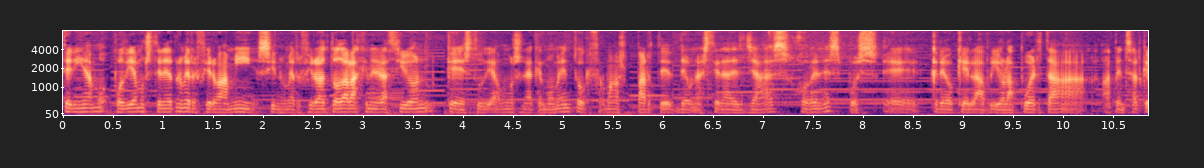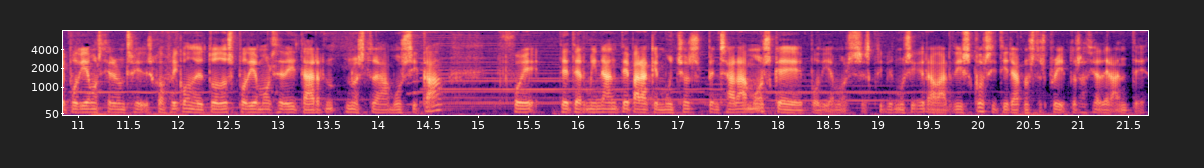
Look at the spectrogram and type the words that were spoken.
teníamos podíamos tener no me refiero a mí sino me refiero a toda la generación que estudiábamos en aquel momento que formamos parte de una escena del jazz jóvenes pues eh, creo que él abrió la puerta a, a pensar que podíamos tener un sello discográfico donde todos podíamos editar nuestra música fue determinante para que muchos pensáramos que podíamos escribir música grabar discos y tirar nuestros proyectos hacia adelante.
